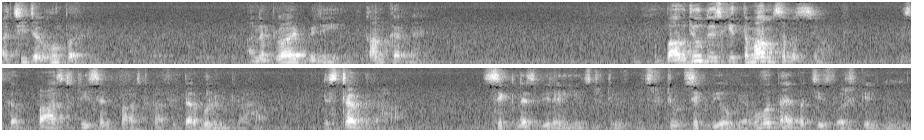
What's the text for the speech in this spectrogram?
अच्छी जगहों पर अनएम्प्लॉयड भी नहीं है काम कर रहे हैं। बावजूद इसकी तमाम समस्याओं इसका पास्ट रिसेंट पास्ट काफ़ी टर्बुलेंट रहा डिस्टर्ब रहा। सिकनेस भी रही इंस्टीट्यूट इंस्टीट्यूट सिक भी हो गया। वो होता है 25 वर्ष के हम्म,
